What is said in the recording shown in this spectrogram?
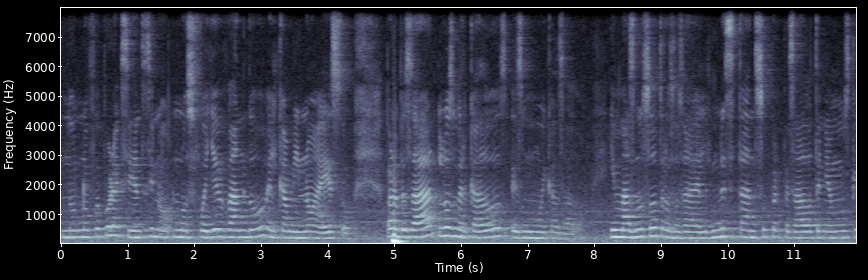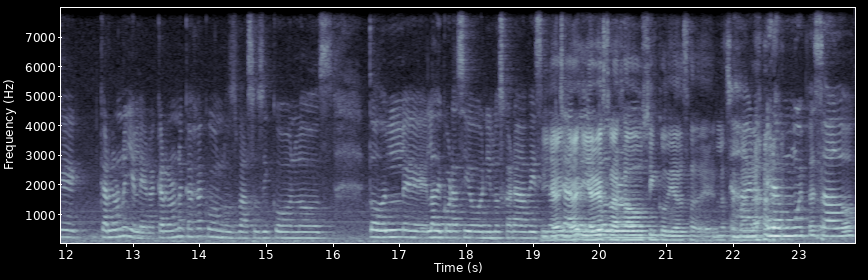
no, no, fue por accidente, sino nos fue llevando el camino a eso. Para empezar, los mercados es muy cansado. Y más nosotros, o sea, el stand súper pesado, teníamos que cargar una hielera, cargar una caja con los vasos y con los todo eh, la decoración y los jarabes y, la ya, y habías trabajado cinco días eh, en la semana. era, muy pesado.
